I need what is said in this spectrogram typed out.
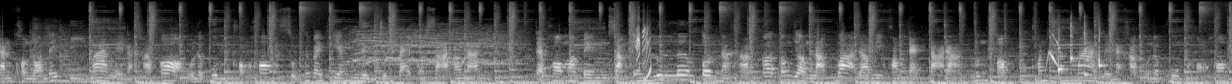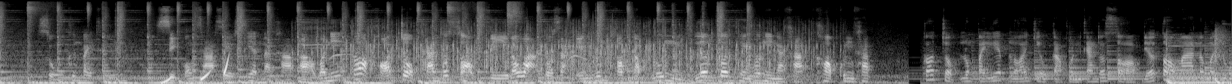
กันความร้อนได้ดีมากเลยนะครับ ก็อุณหภูมิของห้องสูงขึ้นไปเพียง 1.8 องศาเท่านั้น แต่พอมาเป็น 3M รุ่นเริ่มต้นนะครับ ก็ต้องยอมรับว่าจะมีความแตกต่างจากรุ่นท็อปค่อนข้างมากเลยนะครับ อุณหภูมิของห้องสูงขึ้นไปถึง 10 องศาเซลเซียสนะครับวันนี้ก็ขอจบการทดสอบฟรีระหว่างตัว 3M รุ่นท็อปกับรุ่น เริ่มต้นเพียงเท่านี้นะครับ ขอบคุณครับก็จบลงไปเรียบร้อยเกี่ยวกับผลการทดสอบ เดี๋ยวต่อมาเรามาดู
